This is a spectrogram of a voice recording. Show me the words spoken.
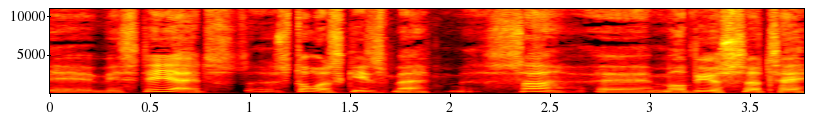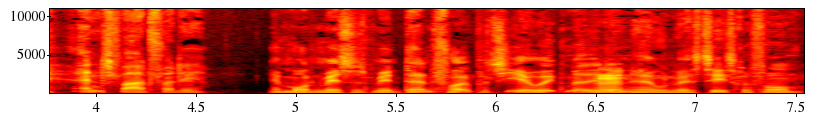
øh, hvis det er et stort skisma, så øh, må vi jo så tage ansvaret for det. Ja, Morten Messersmith, Dansk Folkeparti er jo ikke med mm. i den her universitetsreform.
